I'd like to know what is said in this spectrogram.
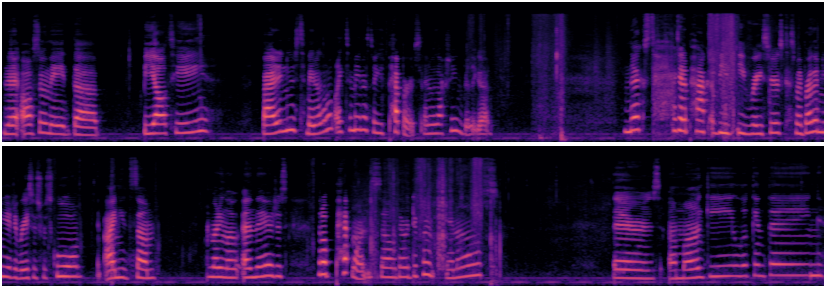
And then I also made the BLT, but I didn't use tomatoes. I don't like tomatoes, so I used peppers, and it was actually really good. Next, I got a pack of these erasers because my brother needed erasers for school, and I need some. Running low, and they're just little pet ones, so there are different animals. There's a monkey looking thing.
